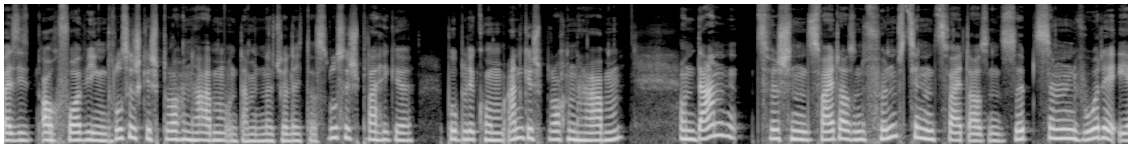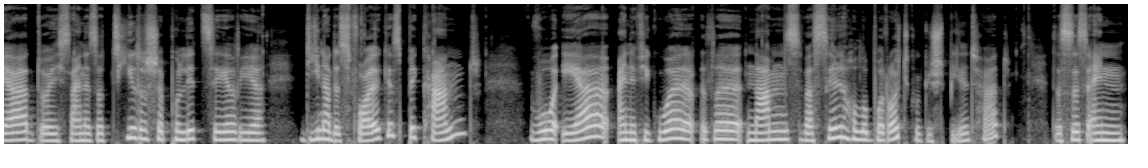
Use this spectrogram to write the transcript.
weil sie auch vorwiegend Russisch gesprochen haben und damit natürlich das russischsprachige Publikum angesprochen haben. Und dann zwischen 2015 und 2017 wurde er durch seine satirische Politserie Diener des Volkes bekannt wo er eine Figur namens Vassil Holoborodko gespielt hat. Das ist ein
